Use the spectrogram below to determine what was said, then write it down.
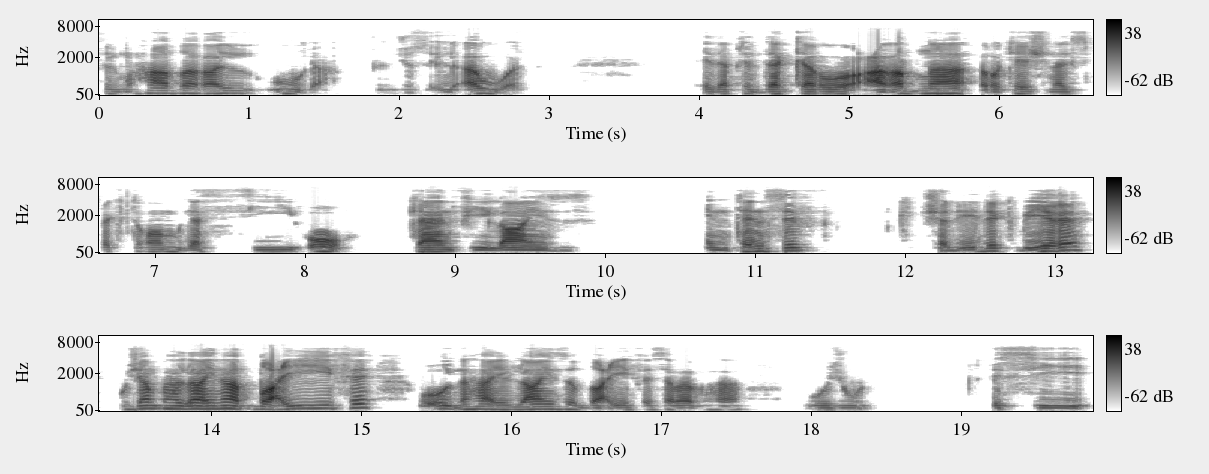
في المحاضرة الأولى في الجزء الأول. إذا بتتذكروا عرضنا rotational spectrum لل CO كان في lines intensive شديدة كبيرة وجنبها لاينات ضعيفة وقلنا هاي ال lines الضعيفة سببها وجود ال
